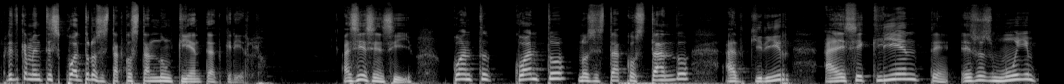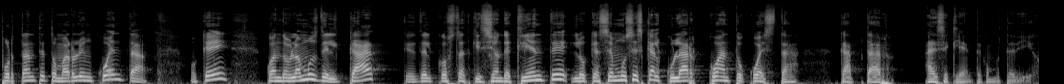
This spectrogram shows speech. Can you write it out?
Prácticamente es cuánto nos está costando un cliente adquirirlo. Así de sencillo. ¿Cuánto, ¿Cuánto nos está costando adquirir a ese cliente? Eso es muy importante tomarlo en cuenta. ¿Ok? Cuando hablamos del CAC, que es del costo de adquisición de cliente, lo que hacemos es calcular cuánto cuesta captar a ese cliente, como te digo.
